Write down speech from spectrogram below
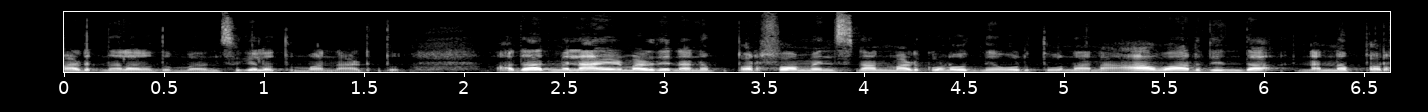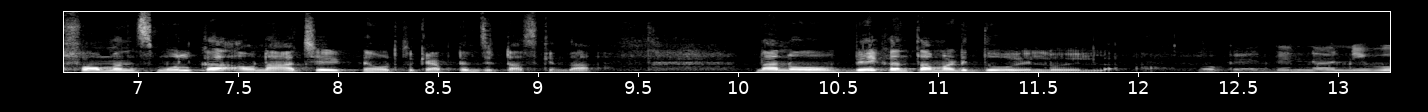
ಮಾಡಿದ್ನಲ್ಲ ಅನ್ನೋದು ಮನಸ್ಸಿಗೆಲ್ಲ ತುಂಬ ನಾಡ್ತು. ಅದಾದಮೇಲೆ ನಾನು ಏನು ಮಾಡಿದೆ, ನನ್ನ ಪರ್ಫಾರ್ಮೆನ್ಸ್ ನಾನು ಮಾಡ್ಕೊಂಡು ಹೋದ್ನೆ ಹೊರತು, ನಾನು ಆ ವಾರದಿಂದ ನನ್ನ ಪರ್ಫಾರ್ಮೆನ್ಸ್ ಮೂಲಕ ಅವನ ಆಚೆ ಇಟ್ಟನೇ ಹೊರತು ಕ್ಯಾಪ್ಟನ್ಸಿ ಟಾಸ್ಕಿಂದ ನಾನು ಬೇಕಂತ ಮಾಡಿದ್ದು ಎಲ್ಲೂ ಇಲ್ಲ. ಓಕೆ ದೆನ್ ನೀವು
